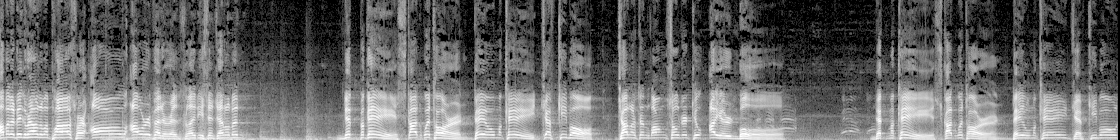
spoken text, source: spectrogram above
How about a big round of applause for all our veterans, ladies and gentlemen? Nick Begay, Scott Whithorn, Dale McKay, Jeff Keeble, Jonathan Long Soldier to Iron Bull. Nick McKay, Scott Whithorn, Dale McKay, Jeff Keeble,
